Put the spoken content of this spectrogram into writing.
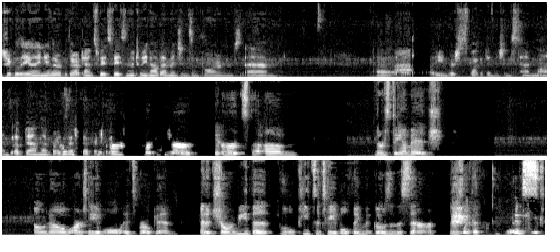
Triple the healing you live throughout time, space, space in between all dimensions and forms. Um, uh, universes, pocket dimensions, timelines, up, down, left, right, side, step, right, hurts right here. It hurts the um. There's damage. Oh no, our table, it's broken. And it's showing me the little pizza table thing that goes in the center. There's like a disc.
